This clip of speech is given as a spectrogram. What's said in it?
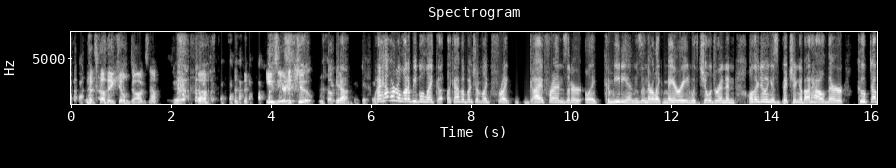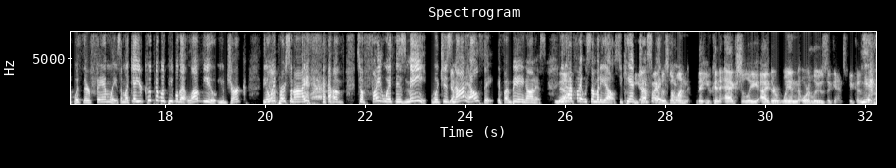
that's how they kill dogs now. Yeah. Uh, easier to chew. yeah but i have heard a lot of people like uh, like i have a bunch of like fr- like guy friends that are like comedians and they're like married with children and all they're doing is bitching about how they're cooped up with their families i'm like yeah you're cooped up with people that love you you jerk the only Yeah. person i have to fight with is me which is Yeah. not healthy if i'm being honest No. you gotta fight with somebody else you can't You just fight with you. someone that you can actually either win or lose against because yeah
